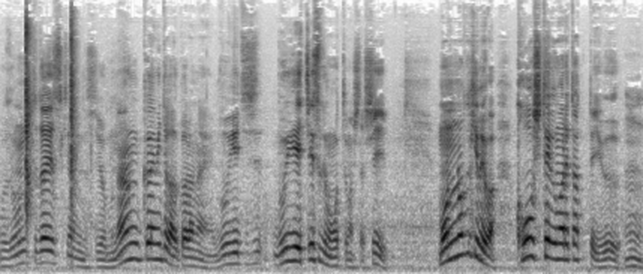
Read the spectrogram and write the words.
もう本当大好きなんですよ。もう何回見たかわからない。VHS, VHS でも持ってましたし「もののけ姫」はこうして生まれたっていう、うん。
